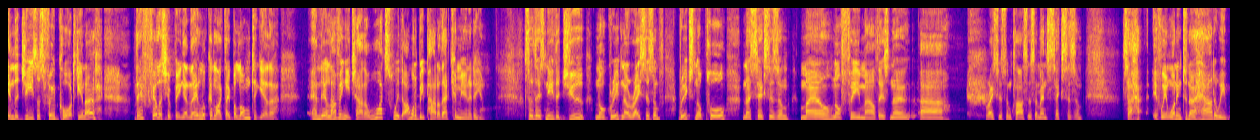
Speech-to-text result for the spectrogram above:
in the Jesus food court, you know? They're fellowshipping and they're looking like they belong together and they're loving each other. What's with, I want to be part of that community. So there's neither Jew nor Greek, no racism, rich nor poor, no sexism, male nor female. There's no uh, racism, classism, and sexism. So if we're wanting to know how do we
